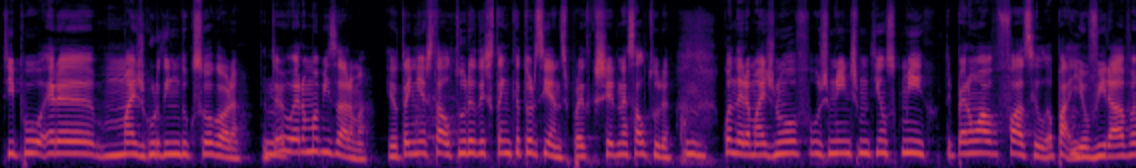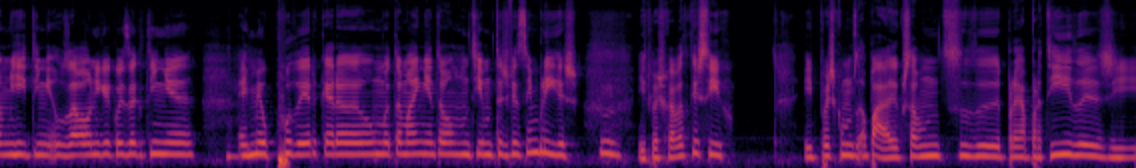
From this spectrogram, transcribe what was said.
tipo, era mais gordinho do que sou agora. Portanto, eu era uma bizarma. Eu tenho esta altura desde que tenho 14 anos, para de crescer nessa altura. Quando era mais novo, os meninos metiam-se comigo. Tipo, era um alvo fácil. Epá, E eu virava-me e tinha, usava a única coisa que tinha em meu poder, que era o meu tamanho, então metia muitas vezes em brigas. E depois ficava de castigo. E depois, como, opá, eu gostava muito de pregar partidas e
